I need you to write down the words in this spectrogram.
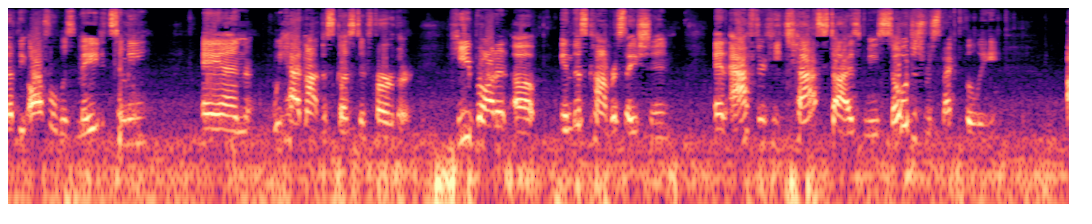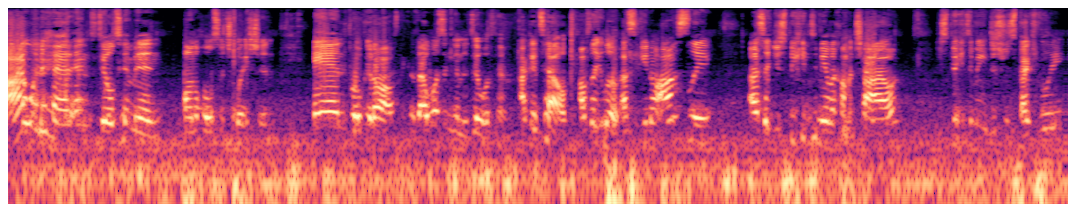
that the offer was made to me and we had not discussed it further. He brought it up in this conversation, and after he chastised me so disrespectfully, I went ahead and filled him in on the whole situation. and broke it off because I wasn't going to deal with him. I could tell. I was like, look, I said, you know, honestly, I said, you're speaking to me like I'm a child. You're speaking to me disrespectfully.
